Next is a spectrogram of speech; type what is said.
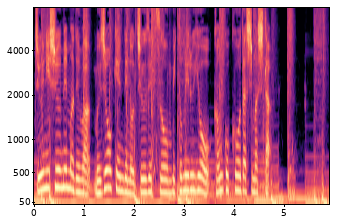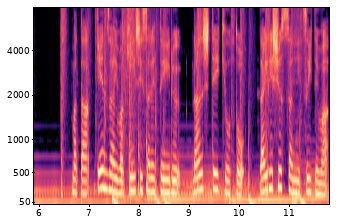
12週目までは無条件での中絶を認めるよう勧告を出しました。また現在は禁止されている卵子提供と代理出産については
